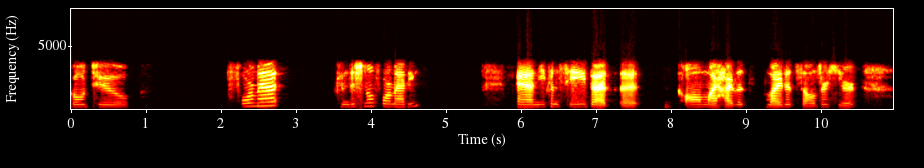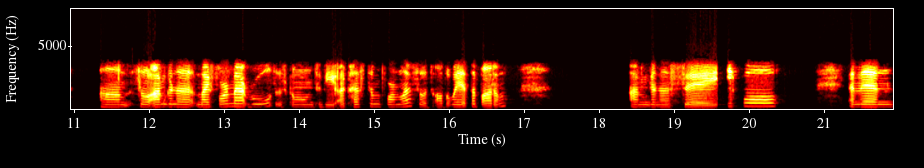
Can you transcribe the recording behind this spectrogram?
go to Format, Conditional Formatting, and you can see that uh, all my highlighted cells are here. Um, so I'm gonna, my format rules is going to be a custom formula, so it's all the way at the bottom. I'm gonna say equal, and then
